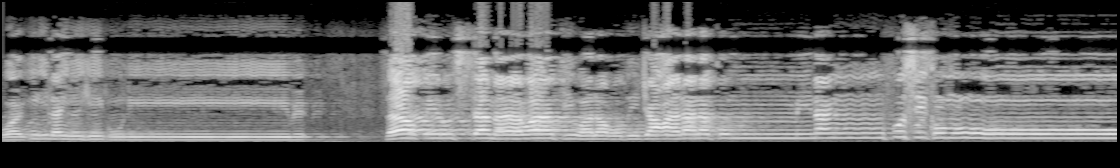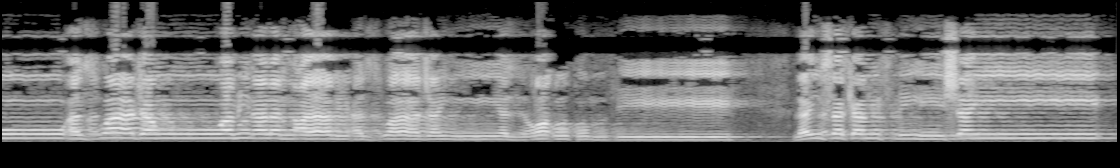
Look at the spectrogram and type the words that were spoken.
وإليه أنيب. فاطر السماوات والأرض جعل لكم من أنفسكم أزواجا ومن الأنعام أزواجا يزرأكم فيه. ليس كمثله شيء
